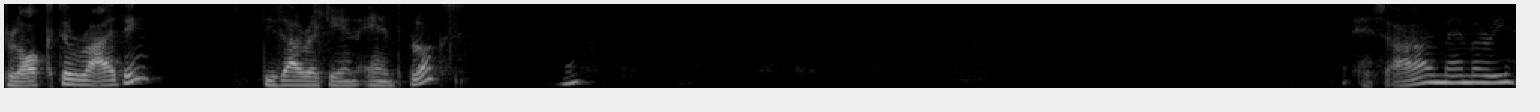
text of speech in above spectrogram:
block the writing. These are again AND blocks. SR memory.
